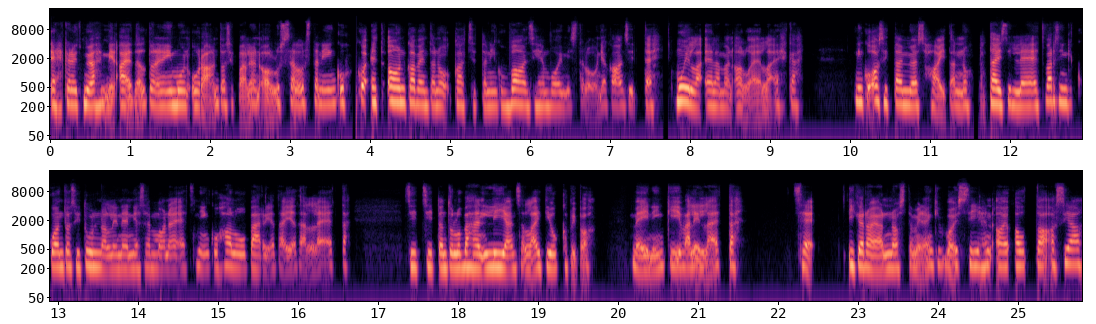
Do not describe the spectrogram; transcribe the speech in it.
ehkä nyt myöhemmin ajateltuna, niin mun ura on tosi paljon ollut sellaista, niin kuin, että on kaventanut katsetta niin kuin vaan siihen voimisteluun, joka on sitten muilla elämän alueilla ehkä niin kuin osittain myös haitannut. Tai silleen, että varsinkin kun on tosi tunnollinen ja semmoinen, että niin kuin haluaa pärjätä ja tälleen, että sitten sit on tullut vähän liian sellainen tiukkapipo meininkiä välillä, että se ikärajan nostaminenkin voisi siihen auttaa asiaa.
